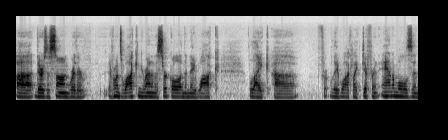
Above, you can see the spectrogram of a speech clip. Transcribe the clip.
uh, there's a song where they're everyone's walking around in a circle and then they walk like uh, for, they walk like different animals and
